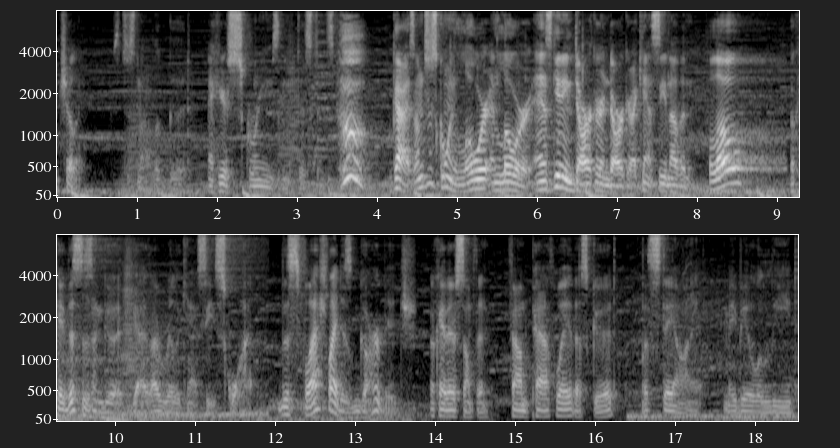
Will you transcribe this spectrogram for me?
I'm chilling. This does not look good. I hear screams in the distance. Guys, I'm just going lower and lower, and it's getting darker and darker. I can't see nothing. Hello? Okay, this isn't good, guys. I really can't see squat. This flashlight is garbage. Okay, there's something. Found a pathway, that's good. Let's stay on it. Maybe it will lead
